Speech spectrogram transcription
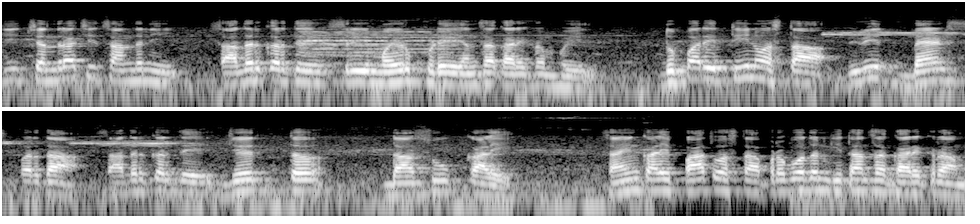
ही चंद्राची चांदणी सादर करते श्री मयूर फुडे यांचा कार्यक्रम होईल. दुपारी तीन वाजता विविध बँड स्पर्धा सादर करते जयंत दासू काळे. सायंकाळी पाच वाजता प्रबोधन गीतांचा कार्यक्रम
